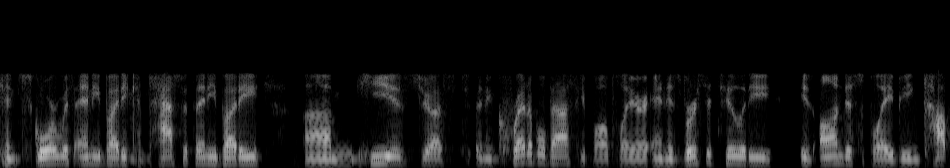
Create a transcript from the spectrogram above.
can score with anybody, can pass with anybody. Um, he is just an incredible basketball player, and his versatility is on display, being top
